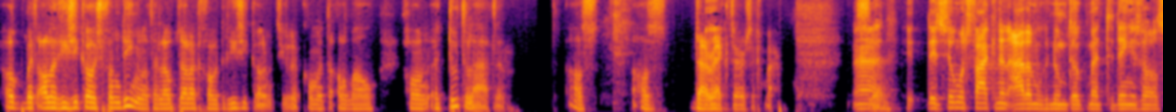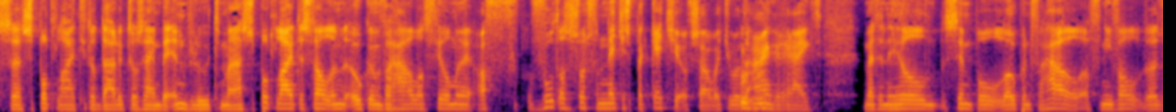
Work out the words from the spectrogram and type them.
ook met alle risico's van dien. Want hij loopt wel een groot risico natuurlijk om het allemaal gewoon eh, toe te laten. Als, als director, zeg maar. Uh, dit film wordt vaak in een adem genoemd, ook met dingen zoals uh, Spotlight, die er duidelijk door zijn beïnvloed. Maar Spotlight is wel een, ook een verhaal dat veel meer af voelt als een soort van netjes pakketje of zo, wat je wordt Mhm. aangereikt met een heel simpel lopend verhaal. Of in ieder geval, dat-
